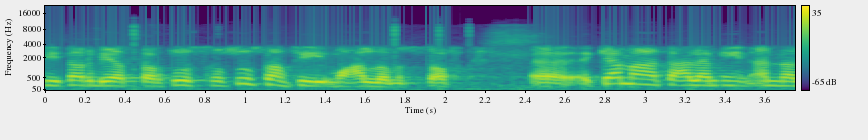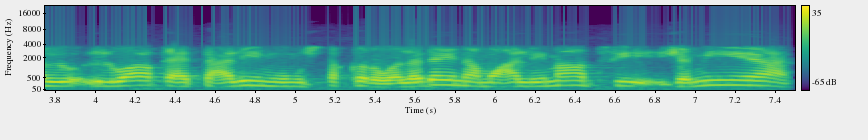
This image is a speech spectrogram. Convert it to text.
في تربية طرطوس خصوصا في معلم الصف. كما تعلمين أن الواقع التعليمي مستقر ولدينا معلمات في جميع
